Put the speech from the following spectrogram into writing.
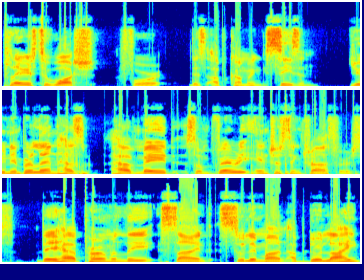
players to watch for this upcoming season. Union Berlin has have made some very interesting transfers. They have permanently signed Suleiman Abdullahi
